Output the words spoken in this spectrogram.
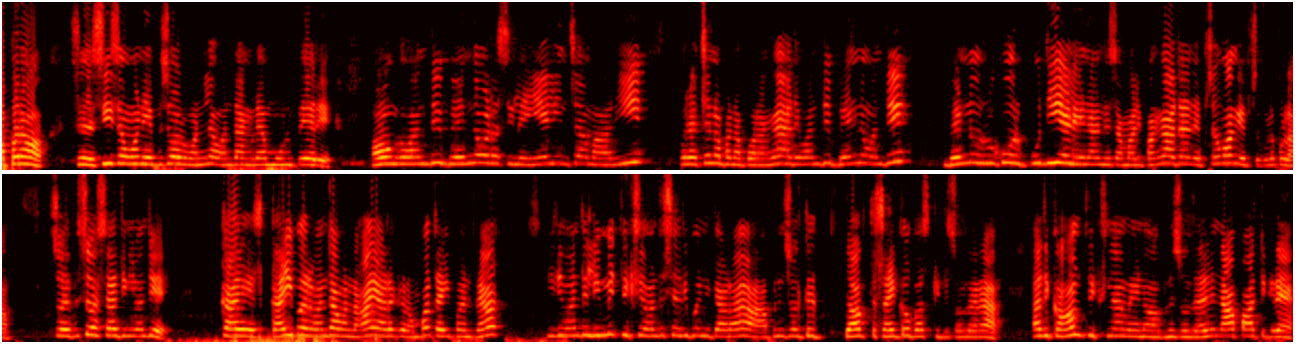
அப்புறம் சீசன் ஒன் எபிசோட் ஒன்ல வந்தாங்களே மூணு பேர். அவங்க வந்து பென்னோட சில ஏலியன்ஸாக மாறி பிரச்சனை பண்ண போகிறாங்க அது வந்து பென்னு வந்து பென்னூருக்கு ஒரு புதிய ஏலியனாக சமாளிப்பாங்க. அதான் அந்த எபிசோட் வாங்க எபிசோட் போகலாம் ஸோ எபிசோட் ஸ்டார்டிங்கில் வந்து கை கைபர் வந்து அவன் நாய் அடக்க ரொம்ப ட்ரை பண்ணுறான் இது வந்து லிமிட் ஃபிக்ஸை வந்து சரி பண்ணிட்டாடா அப்படின்னு சொல்லிட்டு டாக்டர் சைக்கோபாஸ் கிட்ட சொல்கிறாரா அது காம் ஃபிக்ஸ்லாம் வேணும் அப்படின்னு சொல்கிறாரு நான் பார்த்துக்கிறேன்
